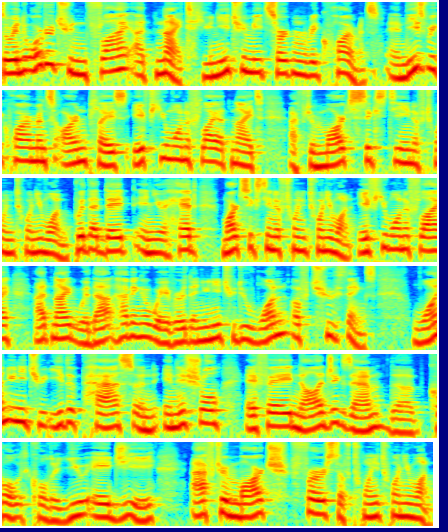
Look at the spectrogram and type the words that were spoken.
So in order to fly at night, you need to meet certain requirements. And these requirements are in place if you want to fly at night after March 16 of 2021. Put that date in your head, March 16 of 2021. If you want to fly at night without having a waiver, then you need to do one of two things. One, you need to either pass an initial FAA knowledge exam, the called, called a UAG, after March 1st of 2021.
